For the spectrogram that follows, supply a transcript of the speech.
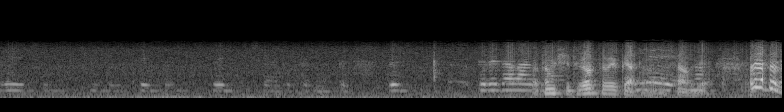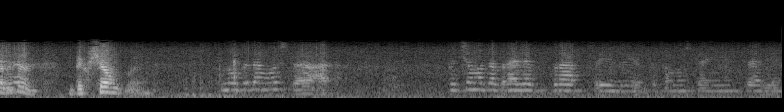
третий, третий, то есть передала... Потом четвертого и пятого, на самом деле. Ну, это, это, это. Так в чем? Ну, потому что... а, Почему забрали в рабство евреев? Потому что они стали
